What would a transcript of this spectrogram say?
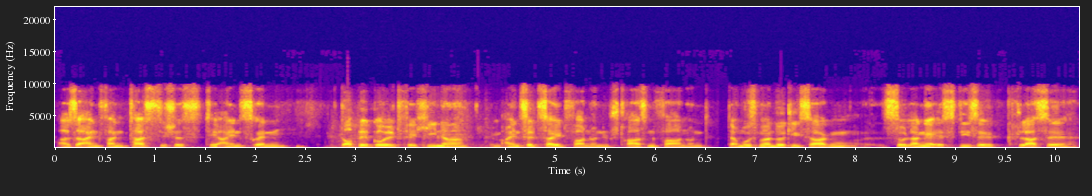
Also ein fantastisches T1-Rennen, Doppelgold für China im Einzelzeitfahren und im Straßenfahren. Und da muss man wirklich sagen, solange es diese Klasse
